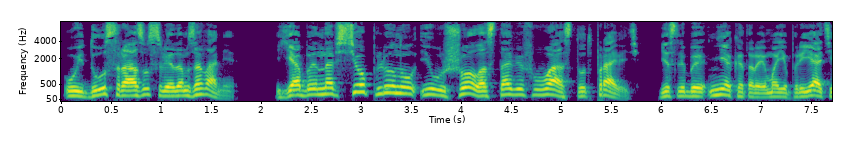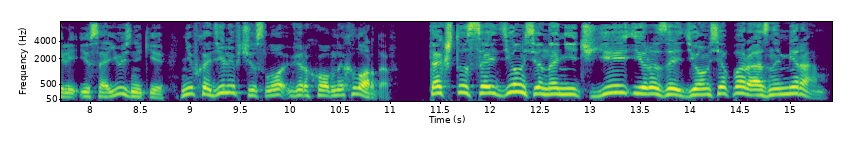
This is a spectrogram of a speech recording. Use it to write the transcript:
Уйду сразу следом за вами. Я бы на все плюнул и ушел, оставив вас тут править, если бы некоторые мои приятели и союзники не входили в число верховных лордов. Так что сойдемся на ничьей и разойдемся по разным мирам.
